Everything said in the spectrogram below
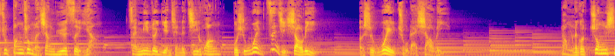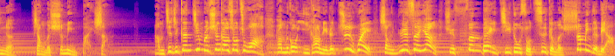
求主帮助我们，像约瑟一样，在面对眼前的饥荒，不是为自己效力，而是为主来效力。让我们能够忠心的将我们生命摆上。让我们接着跟进一步的宣告说：主啊，让我们能够依靠你的智慧，像约瑟一样，去分配基督所赐给我们生命的粮。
